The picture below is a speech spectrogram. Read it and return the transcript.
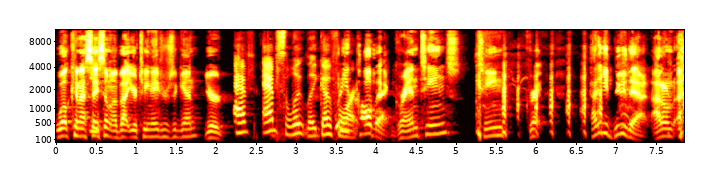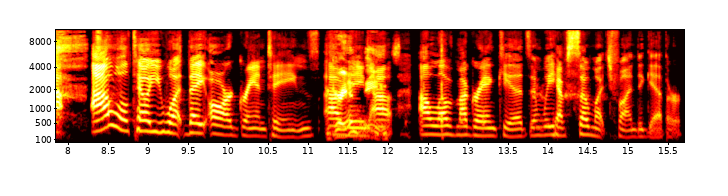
well, can I say something about your teenagers again? Your ab- absolutely go for what do you it. Call that grand teens, teen. grand, how do you do that? I don't. I, I will tell you what they are, grand teens. Grand I mean, I, I, love my grandkids, and we have so much fun together.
